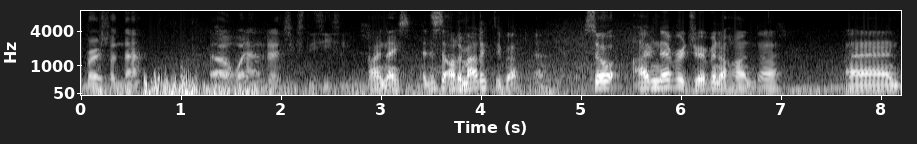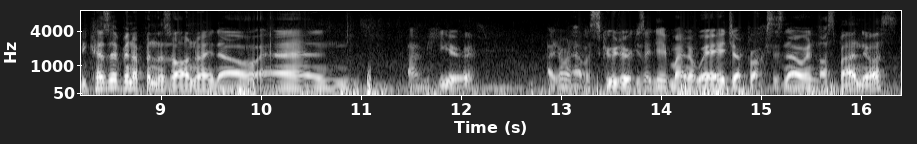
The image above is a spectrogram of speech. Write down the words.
version na, uh, 160 cc. Oh, nice. This is automatic, diba? Yeah. So I've never driven a Honda, and because I've been up in Luzon right now and I'm here, I don't have a scooter because I gave mine away. Jeprox is now in Los Baños.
